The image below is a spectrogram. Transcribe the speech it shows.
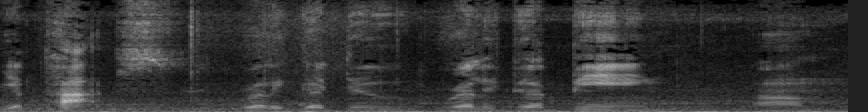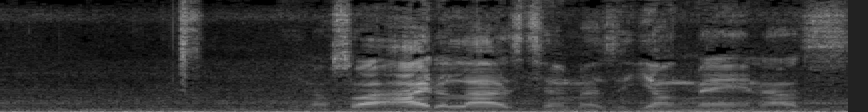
your pops. Really good dude, really good being. Um, you know, so I idolized him as a young man. I was,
